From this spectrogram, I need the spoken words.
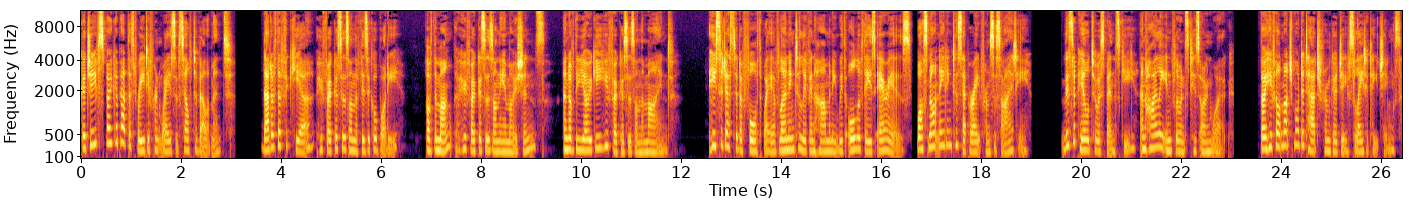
Gurdjieff spoke about the three different ways of self development that of the fakir, who focuses on the physical body, of the monk, who focuses on the emotions, and of the yogi, who focuses on the mind. He suggested a fourth way of learning to live in harmony with all of these areas, whilst not needing to separate from society. This appealed to Ouspensky and highly influenced his own work, though he felt much more detached from Gurdjieff's later teachings.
